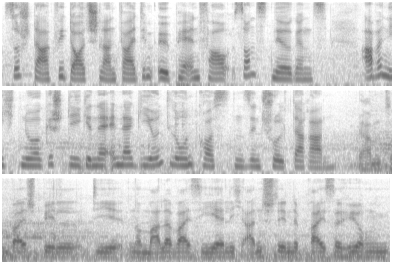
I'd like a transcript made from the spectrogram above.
so stark wie deutschlandweit im ÖPNV sonst nirgends. Aber nicht nur gestiegene Energie- und Lohnkosten sind schuld daran. Wir haben zum Beispiel die normalerweise jährlich anstehende Preiserhöhung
